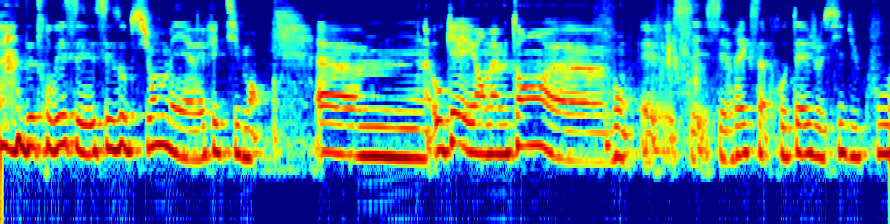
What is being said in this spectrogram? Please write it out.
de trouver ses, options, mais effectivement. ok, et en même temps, bon, c'est vrai que ça protège aussi du coup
